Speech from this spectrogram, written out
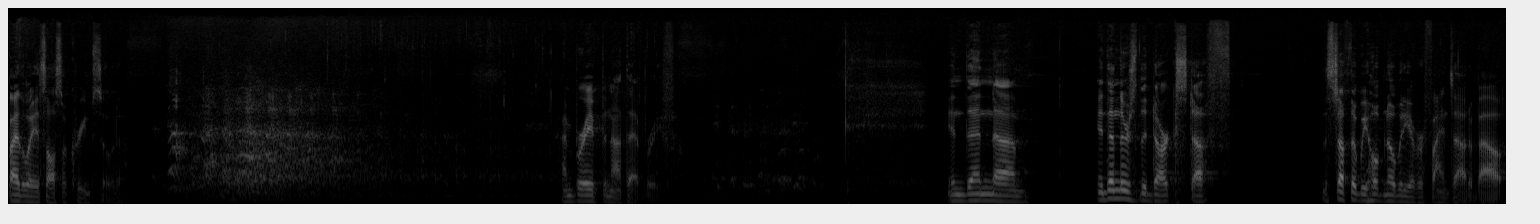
By the way, it's also cream soda. I'm brave, but not that brave. And then, um, and then there's the dark stuff the stuff that we hope nobody ever finds out about.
